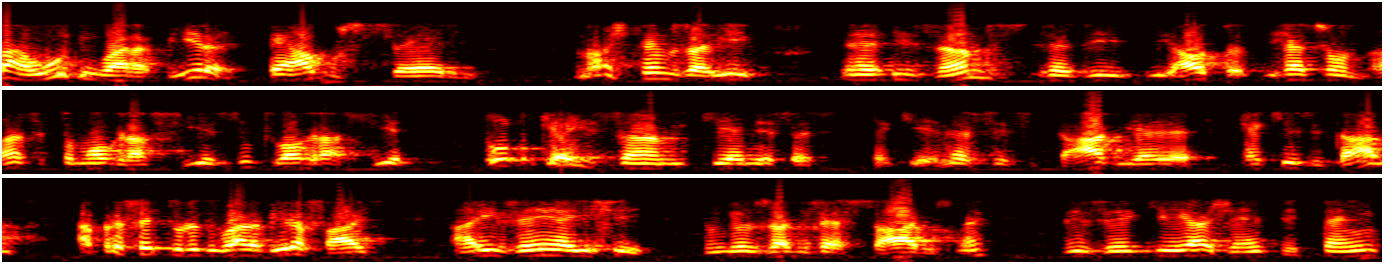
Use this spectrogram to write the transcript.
Saúde em Guarabira é algo sério. Nós temos aí é, exames é, de, de, alta de ressonância, tomografia, cintilografia, tudo que é exame que é, necess, que é necessitado e é requisitado, a Prefeitura de Guarabira faz. Aí vem aí os meus adversários, né, dizer que a gente tem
